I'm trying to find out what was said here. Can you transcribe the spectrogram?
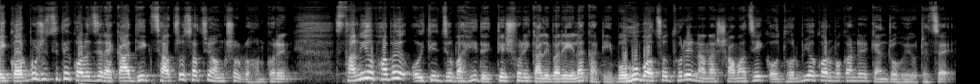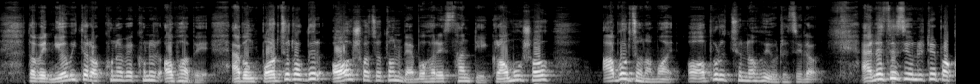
এই কর্মসূচিতে কলেজের একাধিক ছাত্রছাত্রী অংশগ্রহণ করেন। স্থানীয়ভাবে ঐতিহ্যবাহী দৈত্যেশ্বরী কালীবাড়ি এলাকাটি বহু বছর ধরে নানা সামাজিক ও ধর্মীয় কর্মকাণ্ডের কেন্দ্র হয়ে উঠেছে। তবে নিয়মিত রক্ষণাবেক্ষণের অভাবে এবং পর্যটকদের অসচেতন ব্যবহারের স্থানটি ক্রমশ আবর্জনাময় ও অপরিচ্ছন্ন হয়ে উঠেছিল। এনএসএস ইউনিটের পক্ষ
